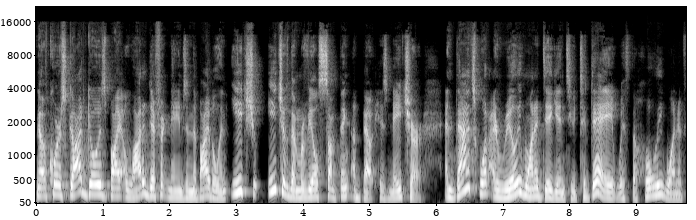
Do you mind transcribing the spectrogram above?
Now, of course, God goes by a lot of different names in the Bible, and each, each of them reveals something about his nature. And that's what I really want to dig into today with the Holy One of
